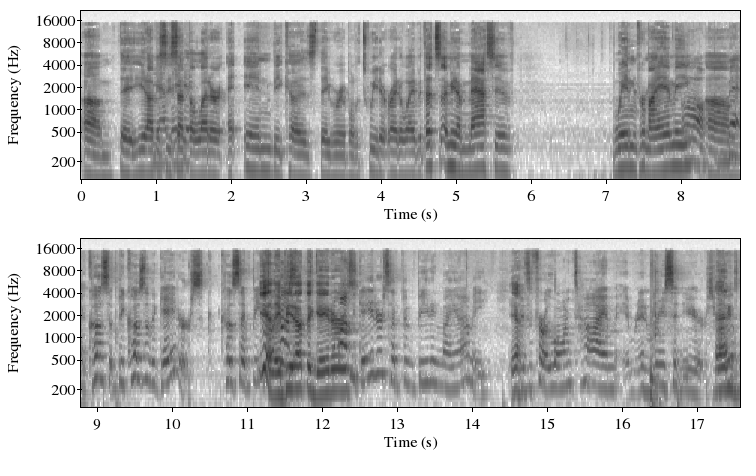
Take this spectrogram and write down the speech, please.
Um, they, he obviously they sent the letter in because they were able to tweet it right away. But that's, I mean, a massive win for Miami. Oh, um, cause because of the Gators, because they beat. Yeah, they beat out the Gators. on, the Gators have been beating Miami. Yeah. For a long time in, recent years, right? and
